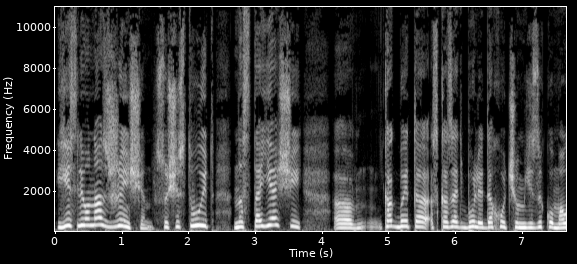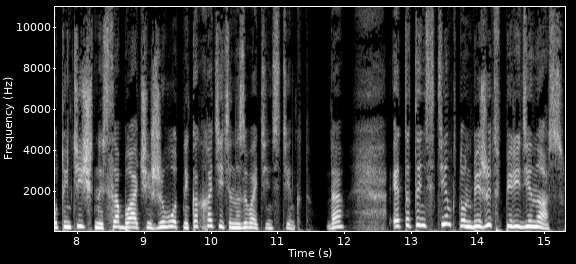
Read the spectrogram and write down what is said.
Если у нас женщин существует настоящий, как бы это сказать более доходчивым языком, аутентичный, собачий, животный, как хотите, называйте инстинкт, да? Этот инстинкт, он бежит впереди нас.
